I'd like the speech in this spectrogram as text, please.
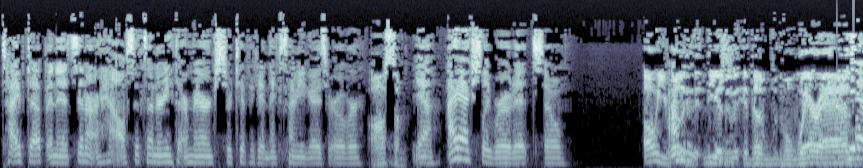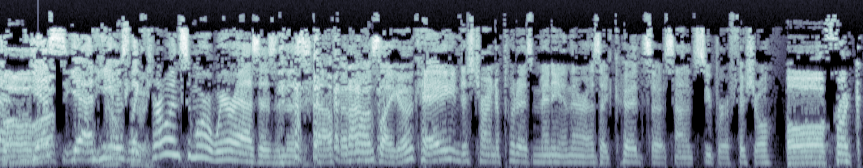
typed up and it's in our house. It's underneath our marriage certificate next time you guys are over. Awesome. Yeah, I actually wrote it, so. Oh, you really, the, the, the whereas, Yeah, blah, blah, blah? yes, yeah, and he was like, Okay. throw in some more whereases in this stuff, and I was like, okay, and just trying to put as many in there as I could, so it sounded super official. Uh, Frank,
